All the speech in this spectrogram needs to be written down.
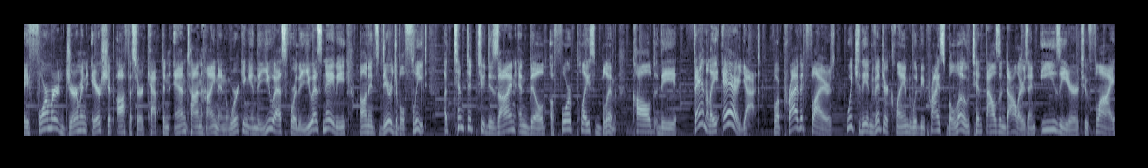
a former German airship officer, Captain Anton Heinen, working in the U.S. for the U.S. Navy on its dirigible fleet, attempted to design and build a four place blimp called the Family Air Yacht for private flyers, which the inventor claimed would be priced below $10,000 and easier to fly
